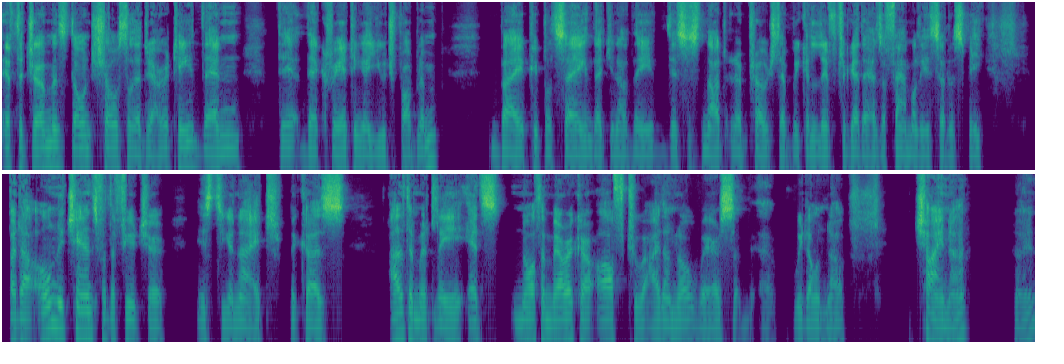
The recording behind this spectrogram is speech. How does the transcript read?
if the Germans don't show solidarity, then they're they're creating a huge problem by people saying that you know they this is not an approach that we can live together as a family, so to speak. But our only chance for the future is to unite because ultimately it's North America off to I don't know where, so, uh, we don't know, China, right?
